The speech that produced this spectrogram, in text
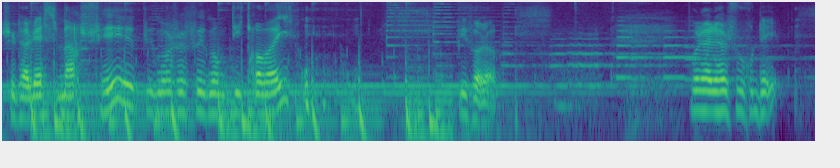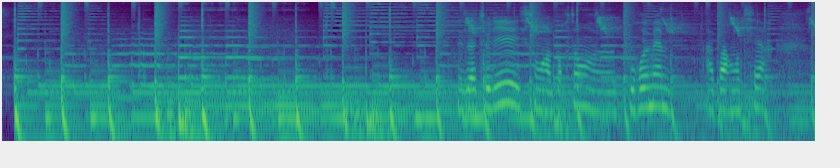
Je la laisse marcher et puis moi je fais mon petit travail. puis voilà. Voilà la journée. Les ateliers, ils sont importants euh, pour eux-mêmes, à part entière. Euh,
